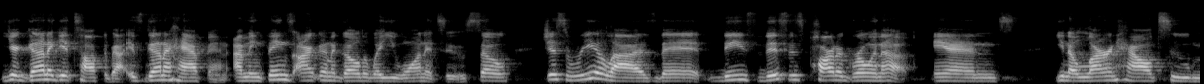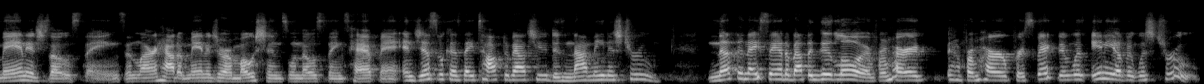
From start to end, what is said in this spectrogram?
you're going to get talked about. It's going to happen. I mean, things aren't going to go the way you want it to. So just realize that these this is part of growing up and you know, learn how to manage those things and learn how to manage your emotions when those things happen. And just because they talked about you does not mean it's true. Nothing they said about the good Lord from her from her perspective was any of it was true.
